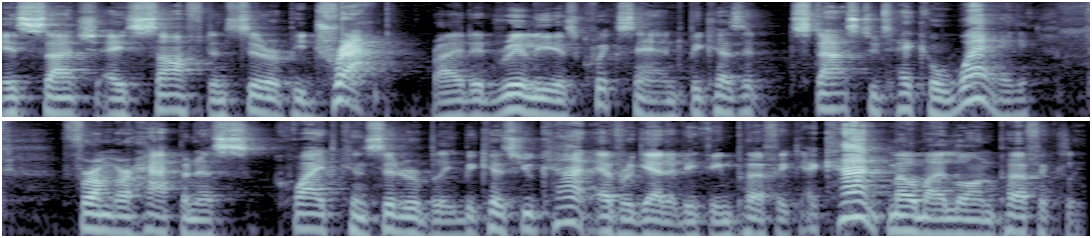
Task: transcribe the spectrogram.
is such a soft and syrupy trap right? It really is quicksand because it starts to take away from our happiness quite considerably because you can't ever get anything perfect. I can't mow my lawn perfectly,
